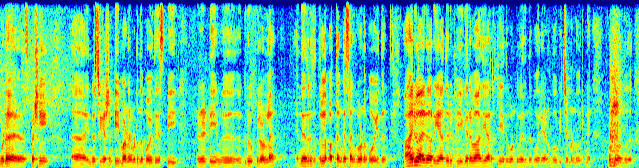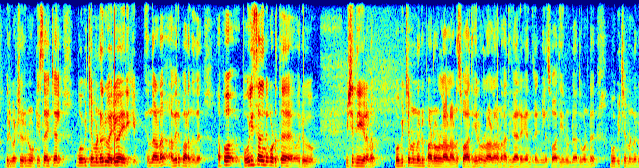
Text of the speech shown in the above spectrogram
ഇവിടെ സ്പെഷ്യൽ ഇൻവെസ്റ്റിഗേഷൻ ടീമാണ് ഇവിടുന്ന് പോയത്. എസ് പി ടീം ഗ്രൂപ്പിലുള്ള നേതൃത്വത്തിലുള്ള പത്തംഗ സംഘമാണ് പോയത്. ആരും ആരും അറിയാതെ ഒരു ഭീകരവാദി അറസ്റ്റ് ചെയ്ത് കൊണ്ടുവരുന്ന പോലെയാണ് ബോബി ചെമ്മണ്ണൂരിനെ കൊണ്ടുവന്നത്. ഒരുപക്ഷെ ഒരു നോട്ടീസ് അയച്ചാൽ ബോബി ചെമ്മണ്ണൂർ വരുമായിരിക്കും എന്നാണ് അവർ പറഞ്ഞത്. അപ്പോൾ പോലീസ് അതിന് കൊടുത്ത ഒരു വിശദീകരണം ബോബി ചെമ്മണ്ണൂർ പണമുള്ള ആളാണ് സ്വാധീനമുള്ള ആളാണ് അധികാര കേന്ദ്രങ്ങളിൽ സ്വാധീനമുണ്ട്. അതുകൊണ്ട് ബോബി ചെമ്മണ്ണൂർ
